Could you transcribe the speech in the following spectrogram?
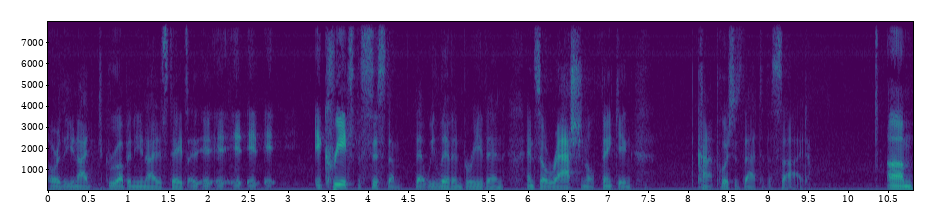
or the United, grew up in the United States. It it it it, it creates the system that we live and breathe in, and so rational thinking kind of pushes that to the side. Um,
